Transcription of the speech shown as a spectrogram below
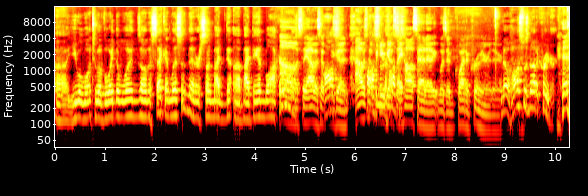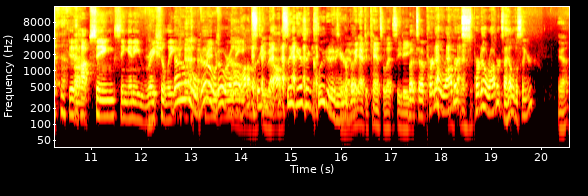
you will want to avoid the ones on a second listen that are sung by uh, by Dan Blocker. Oh, see, I was hoping Hoss- you were gonna, I was Hoss hoping you were gonna say Hoss- Hoss had a was a quite a crooner there. No, Hoss was not a crooner. Did Hop sing sing any racially? No, no, no. cringeworthy- Although Hop Sing. Hop Sing is included in here, But, We'd have to cancel that CD. but uh, Pernell Roberts, Pernell Roberts, a hell of a singer, yeah.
